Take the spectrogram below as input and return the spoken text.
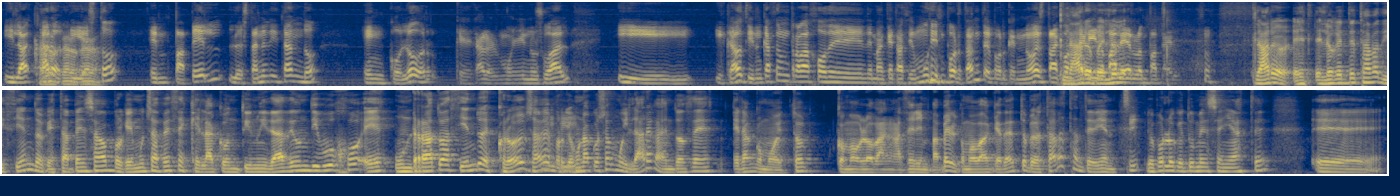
Y la, Claro, claro, claro, y esto en papel lo están editando en color, que claro, es muy inusual. Y, y claro, tienen que hacer un trabajo de, de maquetación muy importante porque no está Claro, para lo- leerlo en papel. Claro, es, es lo que te estaba diciendo, que está pensado porque hay muchas veces que la continuidad de un dibujo es un rato haciendo scroll, ¿sabes? Porque es una cosa muy larga. Entonces, eran como esto, ¿cómo lo van a hacer en papel? ¿Cómo va a quedar esto? Pero está bastante bien. Sí. Yo por lo que tú me enseñaste, eh,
